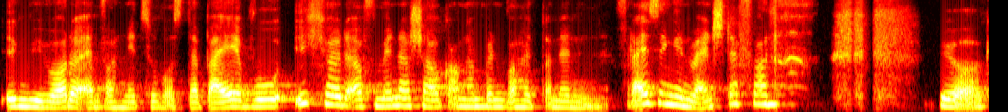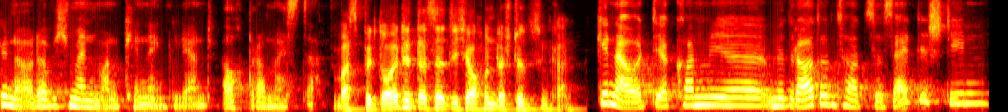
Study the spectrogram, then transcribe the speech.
irgendwie war da einfach nicht so was dabei. Wo ich halt auf Männerschau gegangen bin, war halt dann in Freising in Weinstefan. Ja, genau, da habe ich meinen Mann kennengelernt, auch Braumeister. Was bedeutet, dass er dich auch unterstützen kann? Genau, der kann mir mit Rat und Tat zur Seite stehen.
